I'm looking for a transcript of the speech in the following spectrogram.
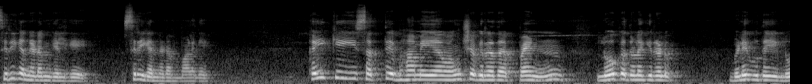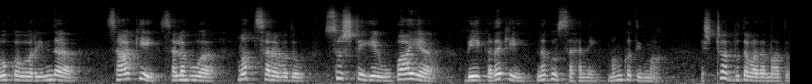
ಸಿರಿಗನ್ನಡಂ ಗೆಲ್ಗೆ ಸಿರಿಗನ್ನಡಂ ಬಾಳ್ಗೆ. ಕೈಕೇಯಿ ಸತ್ಯಭಾಮೆಯ ವಂಶವಿರದ ಪೆಣ್ ಲೋಕದೊಳಗಿರಳು. ಬೆಳೆಯುವುದೇ ಲೋಕವರಿಂದ ಸಾಕಿ ಸಲಹುವ ಮತ್ಸರವದು ಸೃಷ್ಟಿಗೆ ಉಪಾಯ ಬೇಕದಕ್ಕೆ ನಗು ಸಹನೆ. ಮಂಕುತಿಮ್ಮ, ಎಷ್ಟು ಅದ್ಭುತವಾದ ಮಾತು.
